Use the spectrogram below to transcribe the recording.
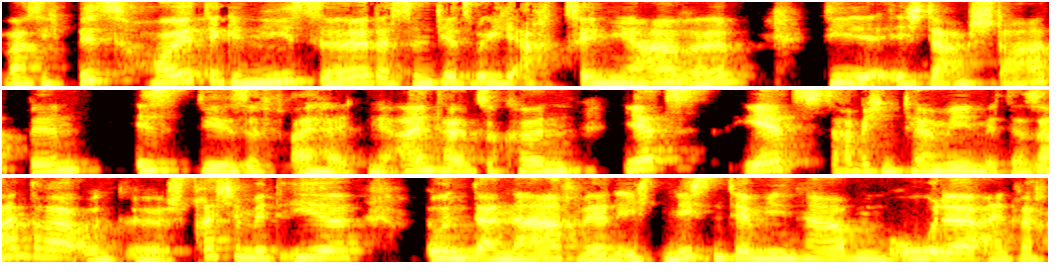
was ich bis heute genieße, das sind jetzt wirklich 18 Jahre, die ich da am Start bin, ist diese Freiheit, mir einteilen zu können. Jetzt jetzt habe ich einen Termin mit der Sandra und äh, spreche mit ihr und danach werde ich den nächsten Termin haben oder einfach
